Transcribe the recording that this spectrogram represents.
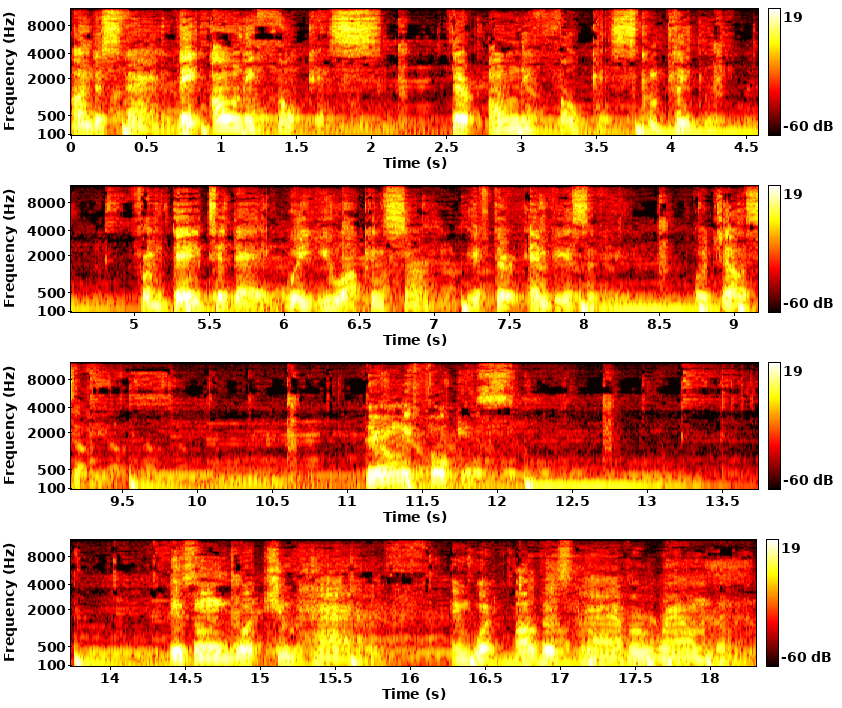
understand, they only focus their only focus completely from day to day where you are concerned if they're envious of you or jealous of you. Their only focus is on what you have and what others have around them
